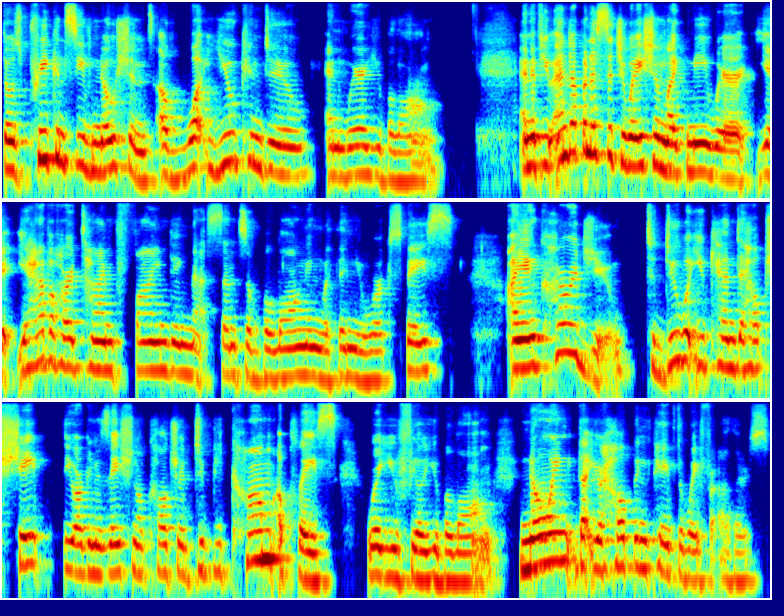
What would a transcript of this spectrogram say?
those preconceived notions of what you can do and where you belong. And if you end up in a situation like me where you, you have a hard time finding that sense of belonging within your workspace, I encourage you to do what you can to help shape the organizational culture to become a place where you feel you belong, knowing that you're helping pave the way for others.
